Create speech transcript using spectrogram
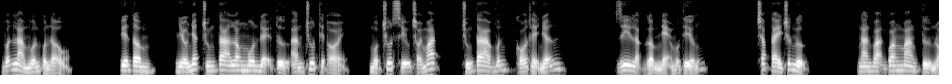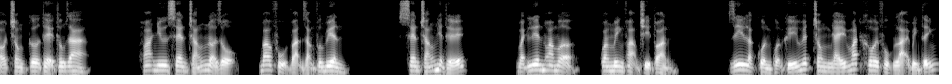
vẫn là muốn quần đấu yên tâm, nhiều nhất chúng ta long môn đệ tử ăn chút thiệt thòi, một chút xíu trói mắt, chúng ta vẫn có thể nhẫn. Di lặc gầm nhẹ một tiếng, chắp tay trước ngực ngàn vạn quang mang từ nó trong cơ thể thông ra. Hoa như sen trắng nở rộ, bao phủ vạn dặm phương viên. Sen trắng hiện thế. Bạch liên hoa mở, quang minh phạm chỉ toàn. Di là quần quận khí huyết trong nháy mắt khôi phục lại bình tĩnh.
